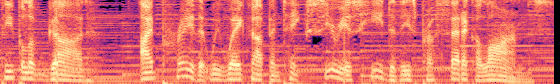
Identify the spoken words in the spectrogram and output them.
People of God, I pray that we wake up and take serious heed to these prophetic alarms.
